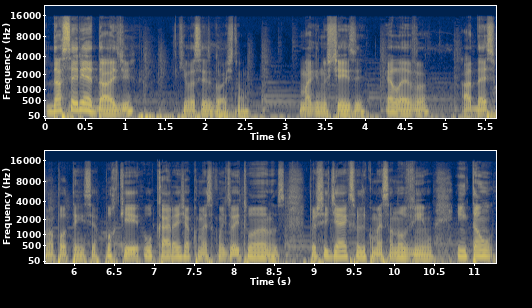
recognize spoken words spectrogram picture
da seriedade que vocês gostam, Magnus Chase eleva a décima potência, porque o cara já começa com 18 anos. Percy Jackson ele começa novinho. Então,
